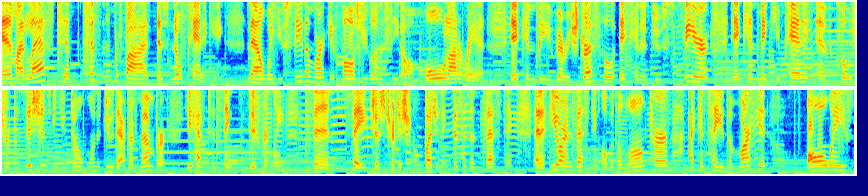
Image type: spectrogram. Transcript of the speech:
and my last tip, tip number five, is no panicking. Now, when you see the market falls, you're going to see a whole lot of red. It can be very stressful. It can induce fear. It can make you panic and close your positions, and you don't want to do that. Remember, you have to think differently than, say, just traditional budgeting. This is investing. And if you are investing over the long term, I can tell you the market always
